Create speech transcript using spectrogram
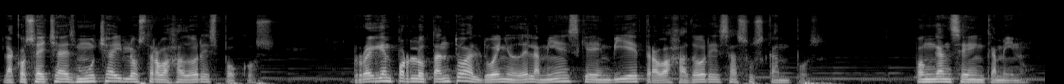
La cosecha es mucha y los trabajadores pocos. Rueguen por lo tanto al dueño de la mies que envíe trabajadores a sus campos. Pónganse en camino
